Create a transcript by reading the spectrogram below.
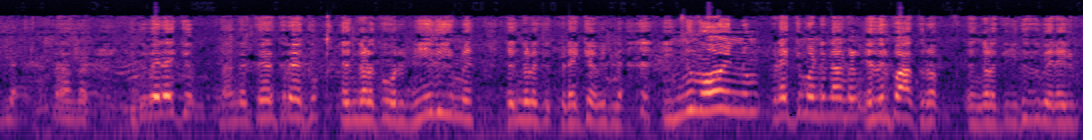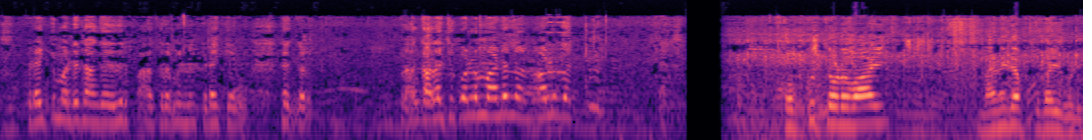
இல்லை. நாங்கள் இதுவரைக்கும் நாங்கள் கேட்கிறதுக்கும் எங்களுக்கு ஒரு நீதியுமே எங்களுக்கு கிடைக்கவில்லை. இன்னுமோ இன்னும் கிடைக்கும் என்று நாங்கள் எதிர்பார்க்கிறோம். எங்களுக்கு இதுக்கு வரையும் கிடைக்கும் என்று நாங்கள் எதிர்பார்க்கிறோம். இன்னும் கிடைக்கவும் எங்களுக்கு நாங்கள் அழைச்சி கொள்ள மாட்டோம் நான் நாலு பேர் கொக்கு தொடுவாய் மனித புதைகுழி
